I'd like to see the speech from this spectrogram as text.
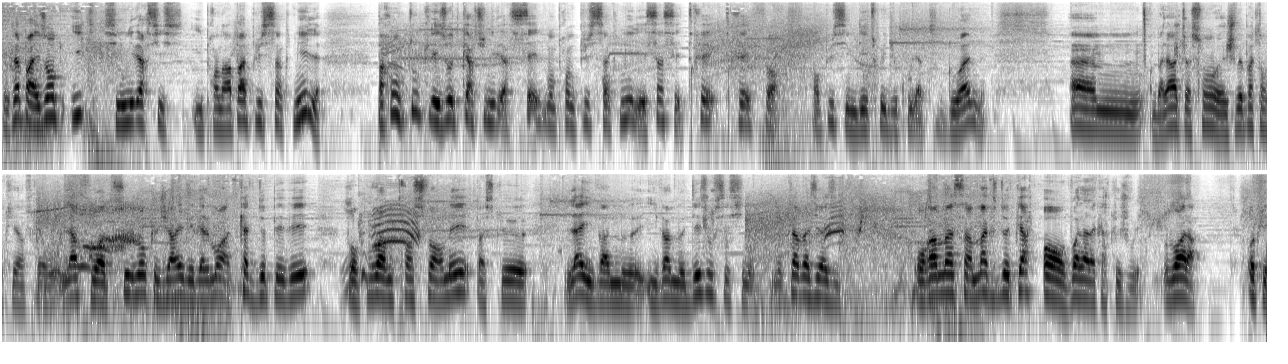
Donc là, par exemple, Hit, c'est univers 6. Il prendra pas plus 5000. Par contre, toutes les autres cartes univers 7 vont prendre plus 5000 et ça, c'est très très fort. En plus, il me détruit du coup la petite Gohan. Euh, bah là, de toute façon, je vais pas tanker, hein, frérot. Là, faut absolument que j'arrive également à 4 de PV pour pouvoir me transformer parce que là, il va me, il va me désosser sinon. Donc là, vas-y, vas-y. On ramasse un max de cartes. Oh, voilà la carte que je voulais. Voilà. Ok,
